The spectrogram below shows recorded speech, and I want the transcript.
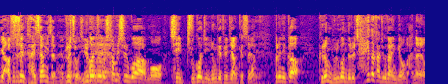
이게 압수수색 대상이잖아요. 그렇죠. 바로. 일반적으로 네. 사무실과 뭐 집, 주거지 이런 게 되지 않겠어요? 그러니까 그런 물건들을 차에다 가지고 다니는 경우가 많아요.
